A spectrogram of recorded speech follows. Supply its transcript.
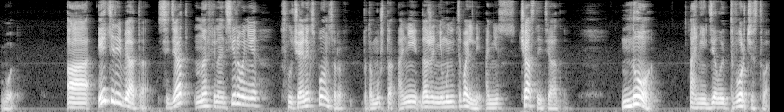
Вот. А эти ребята сидят на финансировании случайных спонсоров, потому что они даже не муниципальные, они частные театры. Но они делают творчество.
